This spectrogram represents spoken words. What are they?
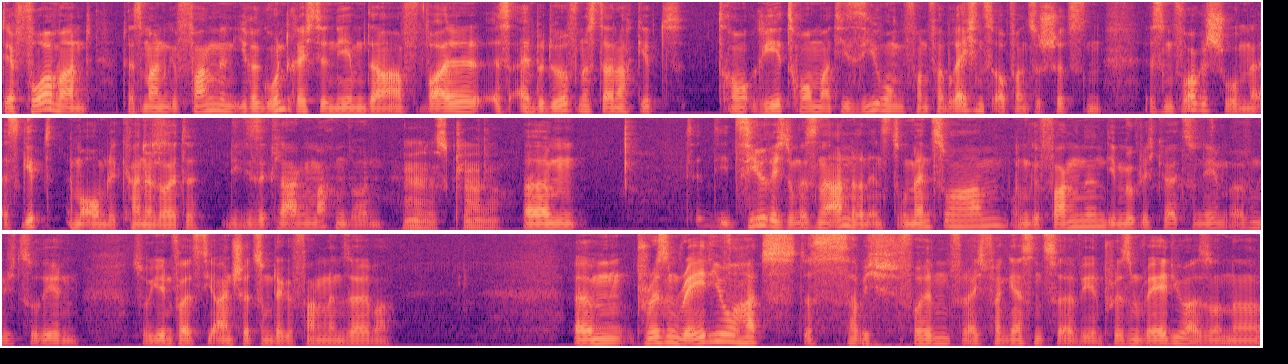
der Vorwand, dass man Gefangenen ihre Grundrechte nehmen darf, weil es ein Bedürfnis danach gibt, Retraumatisierung von Verbrechensopfern zu schützen, ist ein vorgeschobener. Es gibt im Augenblick keine Leute, die diese Klagen machen würden. Ja, das ist klar, ja. Ähm, die Zielrichtung ist eine andere, ein Instrument zu haben, um Gefangenen die Möglichkeit zu nehmen, öffentlich zu reden. So jedenfalls die Einschätzung der Gefangenen selber. Ähm, Prison Radio hat, das habe ich vorhin vielleicht vergessen zu erwähnen, Prison Radio, also eine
